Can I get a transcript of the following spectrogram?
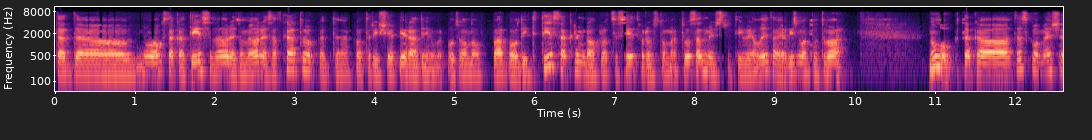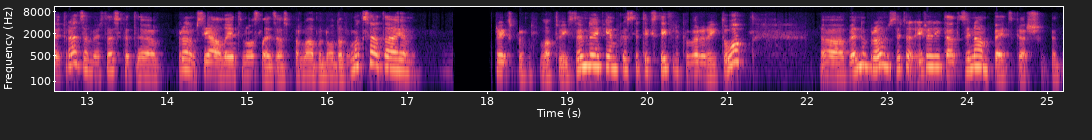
Tad uh, nu, augstākā tiesa vēlreiz un vēlreiz atkārto, ka uh, kaut arī šie pierādījumi varbūt vēl nav pārbaudīti tiesā, krimināla procesa ietvaros, tomēr tos administratīvajā lietā jau izmantot var. Nu, lūk, tas, ko mēs šeit redzam, ir tas, ka, protams, jā, lieta noslēdzās par labu nodokļu maksātājiem. Prieks par Latvijas zemniekiem, kas ir tik stipri, ka var arī to. Bet, nu, protams, ir, ir arī tāda zināmā pēcgarša. Kad,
